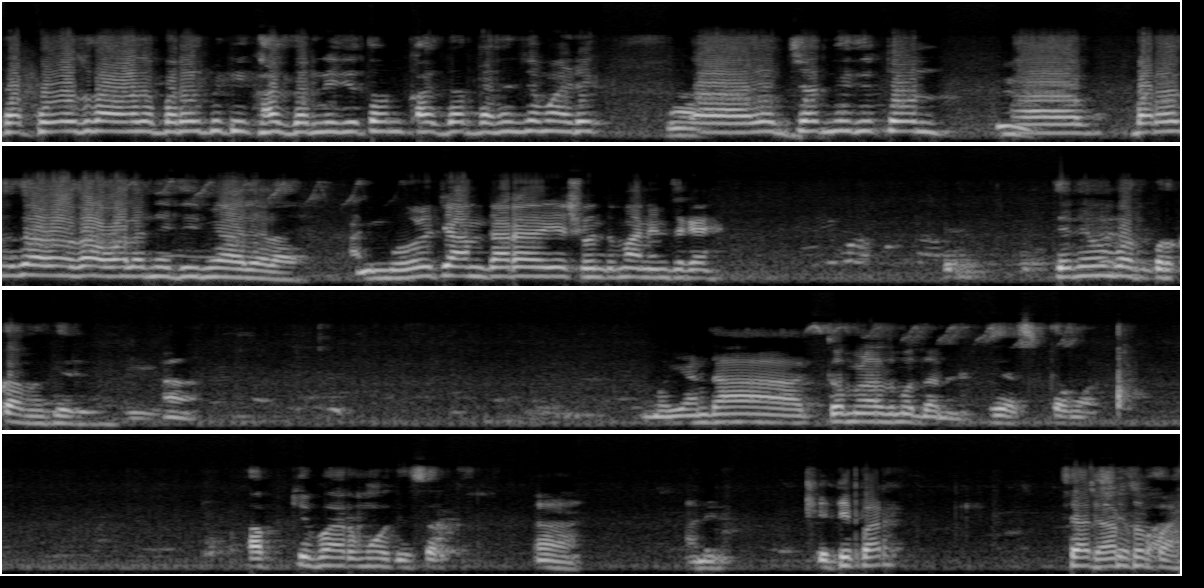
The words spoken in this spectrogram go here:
त्या पोळस गावाला बऱ्याचपैकी खासदार निधीतून खासदार धनंजय महाडिक अं, यांच्या निधीतून बऱ्याच गावा- गावाला निधी मिळालेला आहे. आणि मोहोळचे आमदार यशवंत मानेंचं काय? त्याने पण भरपूर कामं केली. हा. मग यंदा कमळाचं मतदान आहे. येस कमाल अबकी बार मोदी सरकार. हा. आणि किती पार? चारशे पार.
